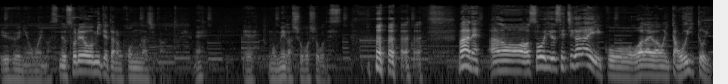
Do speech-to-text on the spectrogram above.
というふうに思います。でそれを見てたらこんな時間というね、えもう目がしょぼしょぼです。まあね、あのーそういう世知辛いこう話題は一旦置いといて、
